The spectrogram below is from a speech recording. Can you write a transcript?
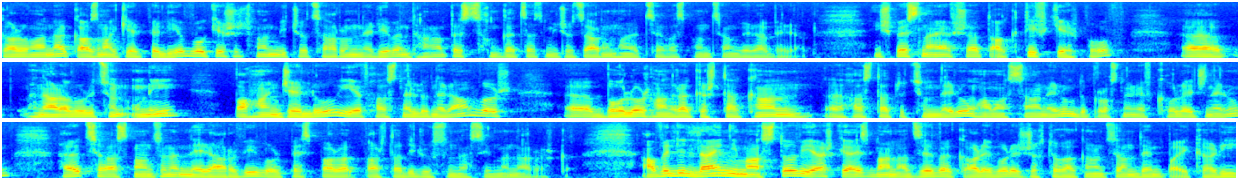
կարողանա կազմակերպել եւ ոգեշնչման միջոցառումներ եւ ընդհանրապես ցանկացած միջոցառում հայոց ցեղասպանության վերաբերյալ։ Ինչպես նաեւ շատ ակտիվ կերպով հնարավորություն ունի պահանջելու եւ հասնելու նրան, որ բոլոր հանրակրթական հաստատություններում, համալսարաններում, դպրոցներում եւ քոլեջներում հայոց ցեղասպանությունը ներառվի որպես պարտադիր ուսումնասիրման առարկա։ Ավելի լայն իմաստով իհարկե այս բանաձևը կարևոր է ժողովրդականության դեմ պայքարի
